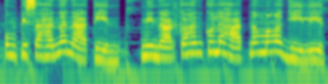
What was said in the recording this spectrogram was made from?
Umpisahan na natin, minarkahan ko lahat ng mga gilid.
